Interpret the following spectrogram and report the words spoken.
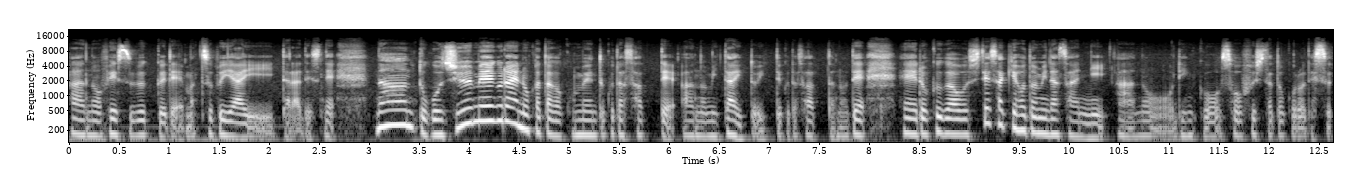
あの Facebook で、まあ、つぶやいたらですねなんと50名ぐらいの方がコメントくださってあの見たいと言ってくださったので、えー、録画をして先ほど皆さんにあのリンクを送付したところです。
